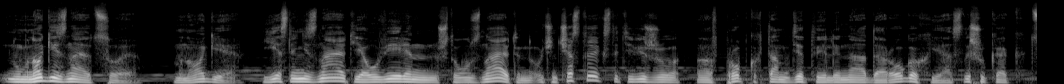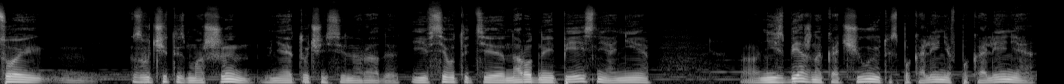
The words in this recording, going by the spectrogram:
ну, многие знают Соя. Многие. Если не знают, я уверен, что узнают. И очень часто я, кстати, вижу э, в пробках там где-то или на дорогах, я слышу, как Цой звучит из машин. Меня это очень сильно радует. И все вот эти народные песни, они э, неизбежно кочуют из поколения в поколение.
